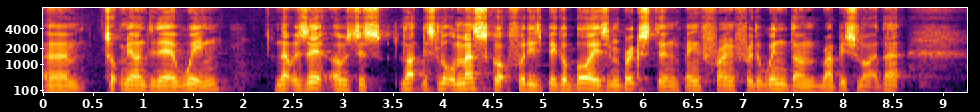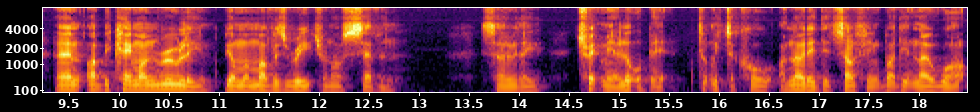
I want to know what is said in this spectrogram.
um, took me under their wing. And that was it. I was just like this little mascot for these bigger boys in Brixton being thrown through the window and rubbish like that. And I became unruly beyond my mother's reach when I was seven. So they tricked me a little bit, took me to court. I know they did something, but I didn't know what.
